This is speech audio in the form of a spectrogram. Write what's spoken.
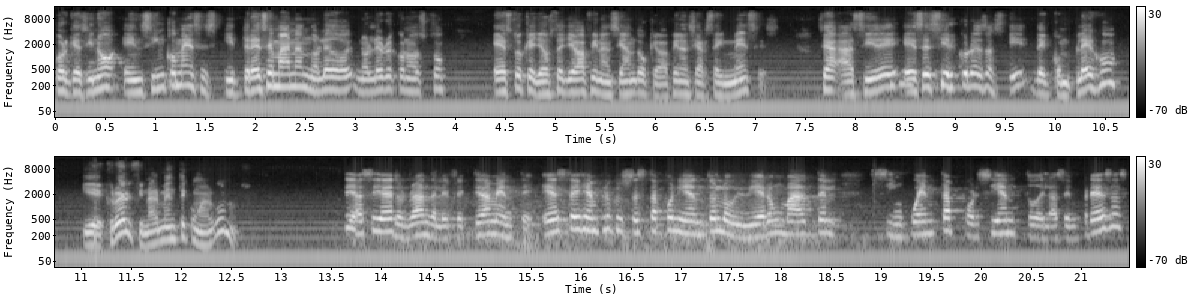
porque si no, en cinco meses y tres semanas no le doy, no le reconozco esto que ya usted lleva financiando, que va a financiar seis meses. O sea, así de, ese círculo es así de complejo y de cruel finalmente con algunos. Sí, así es, don Randall, efectivamente. Este ejemplo que usted está poniendo lo vivieron más del 50% de las empresas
